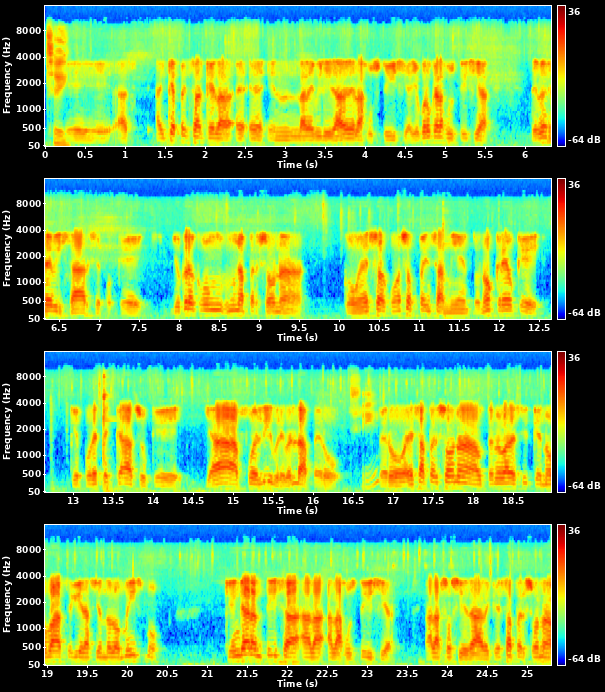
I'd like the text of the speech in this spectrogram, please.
Sí. eh, hay que pensar que la, eh, eh, en la debilidad de la justicia. Yo creo que la justicia debe revisarse porque yo creo que un- una persona con eso, con esos pensamientos, no creo que, que por este caso que ya fue libre, ¿verdad? Pero Sí. pero esa persona, usted me va a decir que no va a seguir haciendo lo mismo. ¿Quién garantiza a la, a la justicia, a la sociedad, de que esa persona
